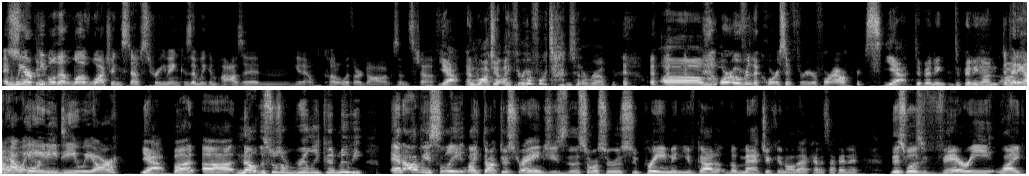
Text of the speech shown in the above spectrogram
And we so are good. people that love watching stuff streaming because then we can pause it and you know cuddle with our dogs and stuff. Yeah, and watch it like 3 or 4 times in a row. um Or over the course of three or four hours, yeah, depending depending on depending on how, important- ADD we are. Yeah, but uh no, this was a really good movie. And obviously, like Doctor Strange, he's the sorcerer supreme, and you've got the magic and all that kind of stuff And. This was very like,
